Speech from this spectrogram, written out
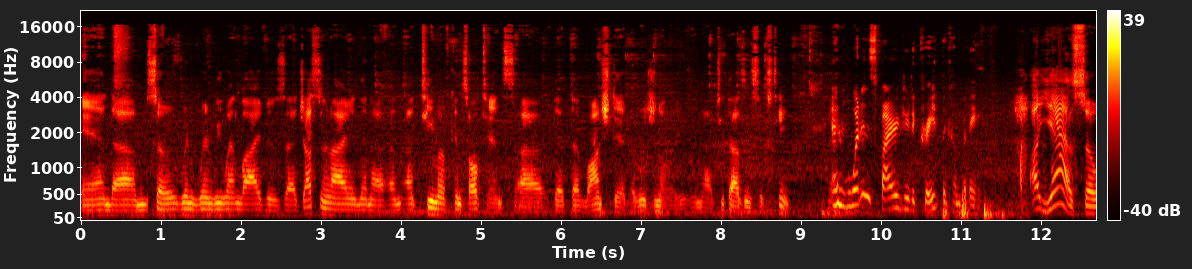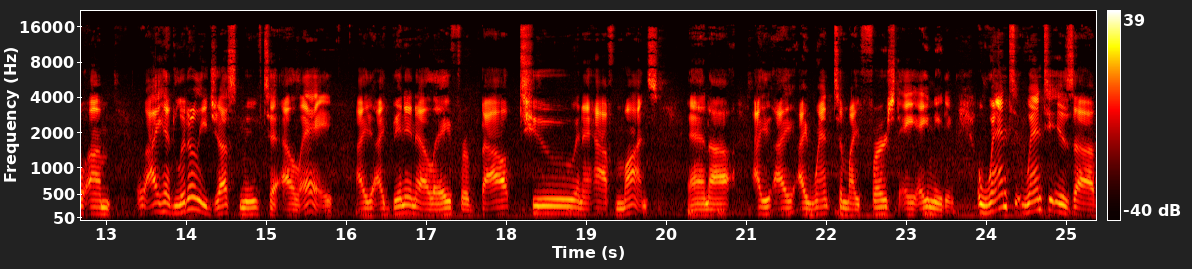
And um, so when, when we went live, it was uh, Justin and I, and then a, a, a team of consultants uh, that, that launched it originally in uh, 2016. And what inspired you to create the company? Uh, yeah, so um, I had literally just moved to LA. I, had been in LA for about two and a half months, and uh, I, I, went to my first AA meeting. Went went is a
